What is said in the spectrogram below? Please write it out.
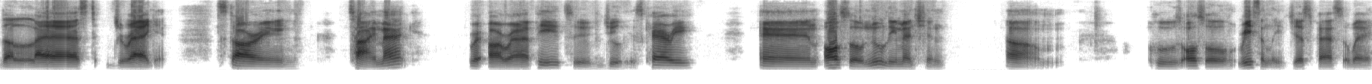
The Last Dragon, starring Taimak, RIP to Julius Carry, and also newly mentioned, um, who's also recently just passed away,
